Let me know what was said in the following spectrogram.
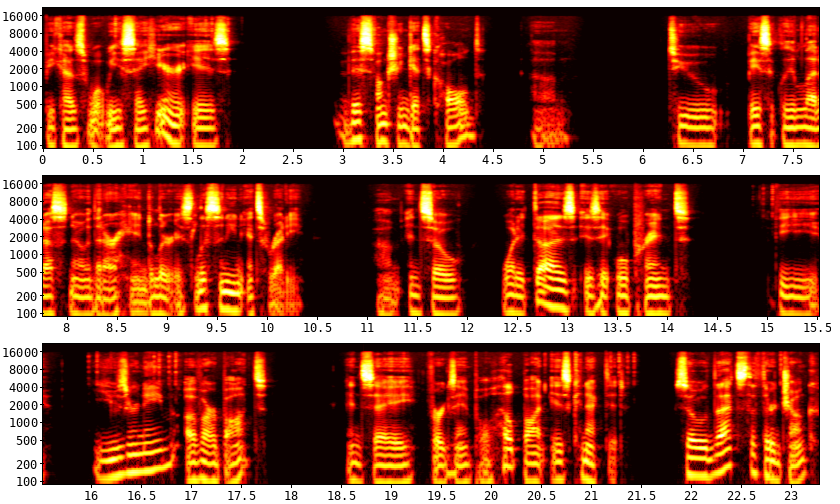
because what we say here is this function gets called um, to basically let us know that our handler is listening, it's ready. Um, and so what it does is it will print the username of our bot and say, for example, helpbot is connected. So that's the third chunk.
